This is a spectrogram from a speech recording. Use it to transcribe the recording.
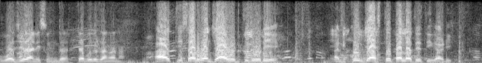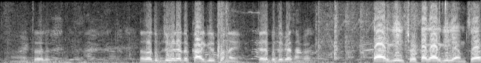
वजीर आणि सुंदर. त्याबद्दल सांगा ना. हा ती सर्वांची आवडती जोडी आहे. आणि खूप जास्त पलाते ती गाडी. अं, तर दादा तुमच्याकडे आता कारगिल पण आहे. त्याच्याबद्दल काय सांगाल? कारगिल छोटा कारगिल आहे आमचा.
